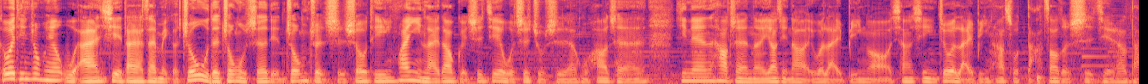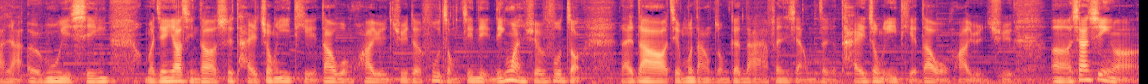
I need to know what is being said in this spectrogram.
各位听众朋友，午安！谢谢大家在每个周五的中午十二点钟准时收听，欢迎来到鬼世界，我是主持人胡浩辰。今天浩辰呢邀请到一位来宾哦，相信这位来宾他所打造的世界让大家耳目一新。我们今天邀请到的是台中一铁道文化园区的副总经理林婉璇副总，来到节目当中跟大家分享我们这个台中一铁道文化园区。呃，相信啊，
